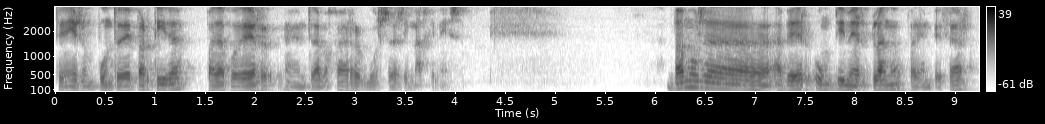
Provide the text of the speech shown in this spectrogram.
tenéis un punto de partida para poder eh, trabajar vuestras imágenes. Vamos a, ver un primer plano para empezar,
